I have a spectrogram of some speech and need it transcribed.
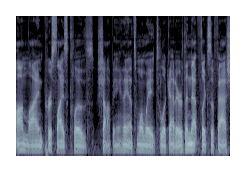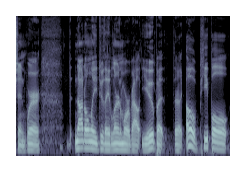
online personalized clothes shopping. I think that's one way to look at it, or the Netflix of fashion, where not only do they learn more about you, but they're like, oh, people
